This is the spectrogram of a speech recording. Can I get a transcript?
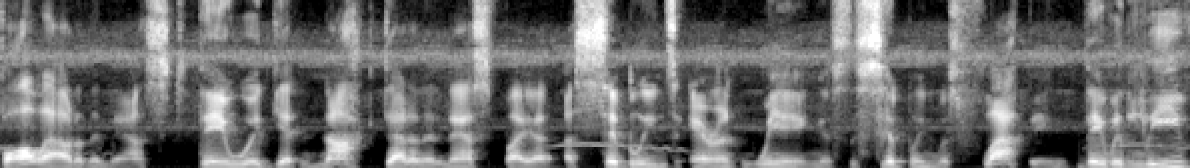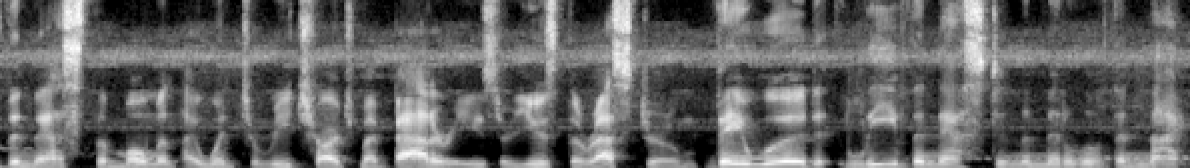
fall out of the nest. They would get knocked out of the nest by a, a, sibling's errant wing as the sibling was flapping. They would leave the nest the moment I went to recharge my batteries or use the restroom. They would leave the nest in the middle of the night.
